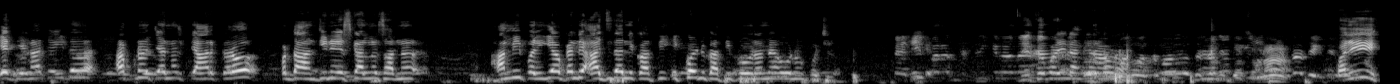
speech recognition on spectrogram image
ਇਹ ਦੇਣਾ ਚਾਹੀਦਾ। ਆਪਣਾ ਚੈਨਲ ਤਿਆਰ ਕਰੋ। ਪ੍ਰਧਾਨ ਜੀ ਨੇ ਇਸ ਗੱਲ ਨੂੰ ਸਾਨੂੰ ਹਾਮੀ ਭਰੀ ਆ ਉਹ ਕਹਿੰਦੇ ਅੱਜ ਦਾ ਨਿਕਾਤੀ ਇੱਕੋ ਹੀ ਨਿਕਾਤੀ ਪ੍ਰੋਗਰਾਮ ਹੈ ਉਹਨੂੰ ਪੁੱਛ ਲਓ। ਦੇਖੋ ਭਾਜੀ ਲੰਗ ਭਾਜੀ।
